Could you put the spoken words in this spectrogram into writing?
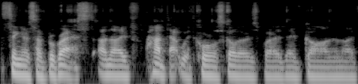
singers have progressed, and I've had that with choral scholars where they've gone and I've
